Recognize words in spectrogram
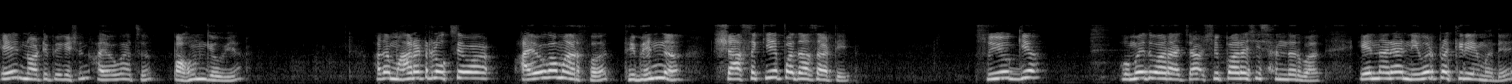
हे नोटिफिकेशन आयोगाचं पाहून घेऊया. आता महाराष्ट्र लोकसेवा आयोगामार्फत विभिन्न शासकीय पदासाठी सुयोग्य उमेदवाराच्या शिफारशी संदर्भात येणाऱ्या निवड प्रक्रियेमध्ये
